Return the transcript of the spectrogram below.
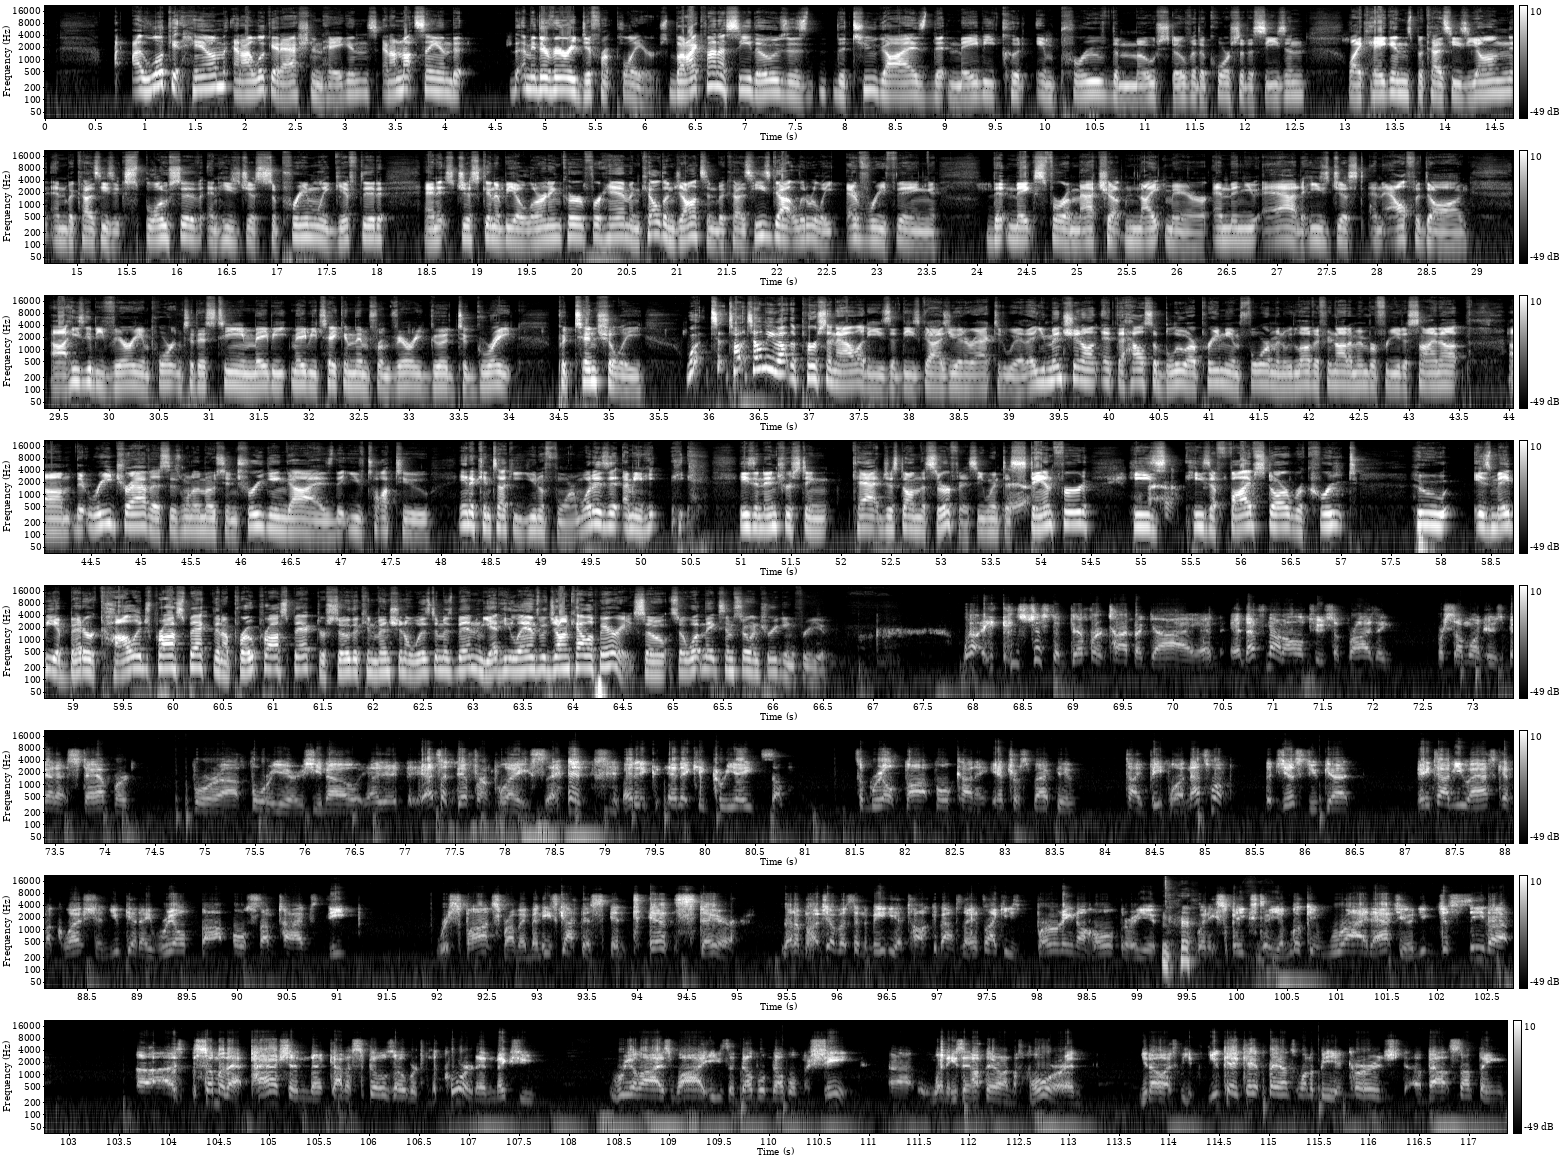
I look at him and I look at Ashton Hagans, and I'm not saying that. I mean, they're very different players, but I kind of see those as the two guys that maybe could improve the most over the course of the season. Like Hagans, because he's young and because he's explosive and he's just supremely gifted and it's just going to be a learning curve for him. And Keldon Johnson, because he's got literally everything that makes for a matchup nightmare. And then you add he's just an alpha dog. Uh, he's going to be very important to this team. Maybe maybe taking them from very good to great potentially. What t- t- tell me about the personalities of these guys you interacted with? Uh, you mentioned on at the House of Blue, our premium forum, and we'd love if you're not a member for you to sign up. Um, that Reid Travis is one of the most intriguing guys that you've talked to in a Kentucky uniform. What is it? I mean, he, he he's an interesting cat just on the surface. He went to yeah. Stanford. He's he's a five star recruit who is maybe a better college prospect than a pro prospect, or so the conventional wisdom has been. And yet he lands with John Calipari. So so what makes him so intriguing for you? Well, he's just a different type of guy, and and that's not all too surprising for someone who's been at Stanford for uh, four years. You know, it, that's a different place, and, and it and it can create some some real thoughtful, kind of introspective type people, and that's what the gist you get. Anytime you ask him a question, you get a real thoughtful, sometimes deep response from him, and he's got this intense stare that a bunch of us in the media talk about today. It's like he's burning a hole through you when he speaks to you, looking right at you, and you just see that uh, some of that passion that kind of spills over to the court and makes you realize why he's a double double machine uh, when he's out there on the floor. And you know, if UK fans want to be encouraged about something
